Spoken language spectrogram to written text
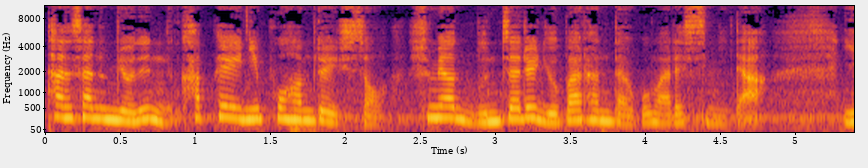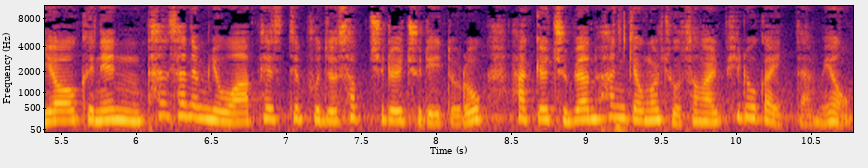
탄산음료는 카페인이 포함되어 있어 수면 문제를 유발한다고 말했습니다. 이어 그는 탄산음료와 패스트푸드 섭취를 줄이도록 학교 주변 환경을 조성할 필요가 있다며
